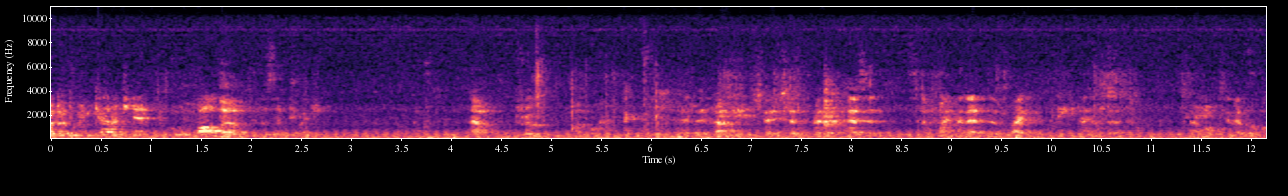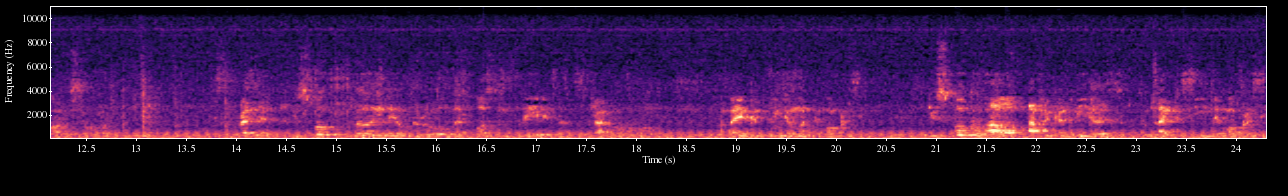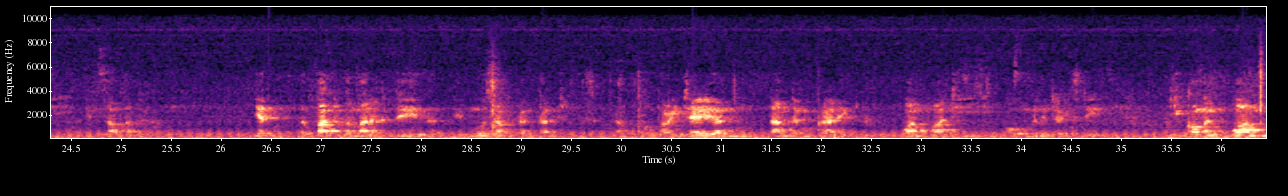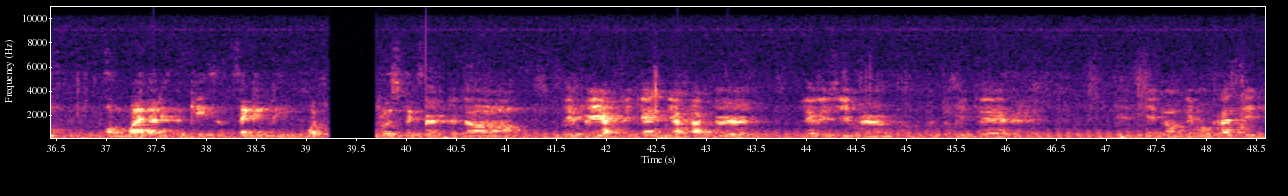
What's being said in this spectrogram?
order to encourage them to go further in the situation. Now, true, one more. The Iraqi the president has a, an appointment at the 5:15, and uh, I won't sit up long, so uh, Mr. President, you spoke glowingly of the role that Boston played in the struggle for American freedom and democracy. You spoke of how African leaders would like to see democracy in South Africa. Yet the fact of the matter today is that in most African countries, authoritarian, non-democratic, one-party or military states. Would you comment, one, on why that is the case, and secondly, what prospects... Dans les pays africains, il n'y a pas que les régimes autoritaires et non démocratiques.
